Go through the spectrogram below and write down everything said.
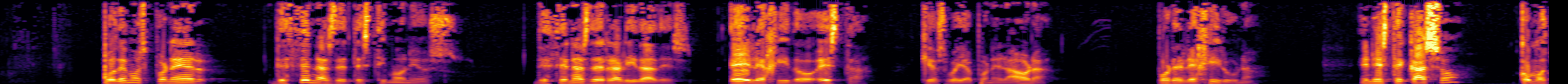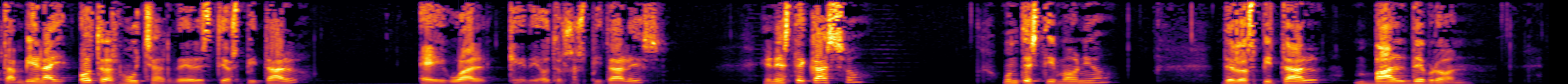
Podemos poner decenas de testimonios, decenas de realidades. He elegido esta que os voy a poner ahora, por elegir una. En este caso, como también hay otras muchas de este hospital, e igual que de otros hospitales, en este caso, un testimonio del Hospital Val d'Hebron,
